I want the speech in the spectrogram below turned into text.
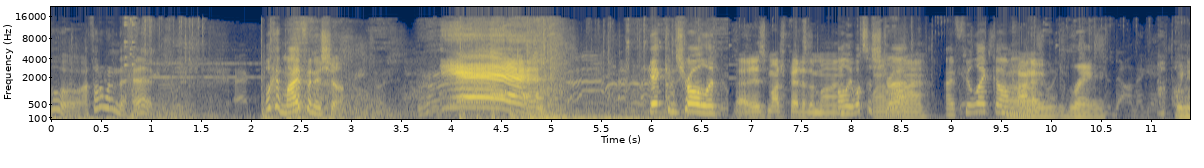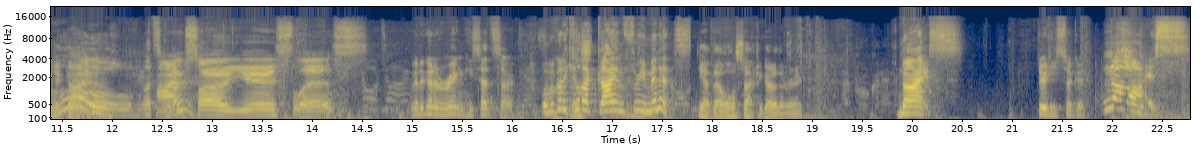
Oh, I thought I went in the head. Look at my finisher. Yeah! Get controlled. That is much better than mine. Ollie, what's the Won't strat? lie. I feel like um. Kind of- ring. We need a guy. Oh, let's go. I'm so useless. We're gonna go to the ring. He said so. Well, we're gonna kill Let's- that guy in three minutes. Yeah, they'll also have to go to the ring. Nice. Dude, he's so good. Nice.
